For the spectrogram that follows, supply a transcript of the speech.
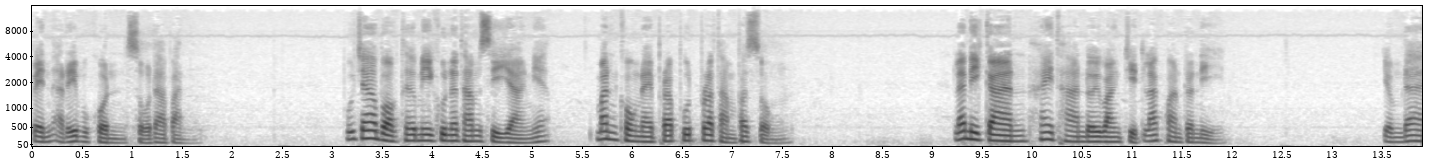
เป็นอริบุคคลโสดาบันผู้เจ้าบอกเธอมีคุณธรรมสี่อย่างเนี้ย มั่นคงในพระพุทธพระธรรมพระสงฆ์ และมีการให้ทานโดยวางจิตละความตระหนี่ยมได้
